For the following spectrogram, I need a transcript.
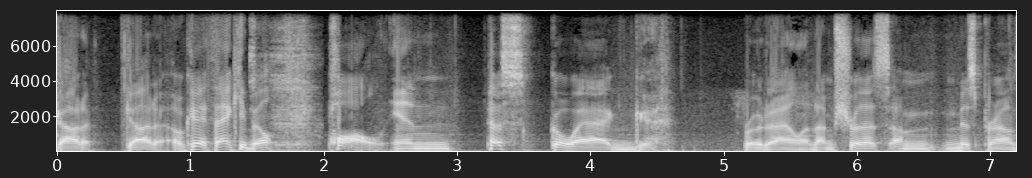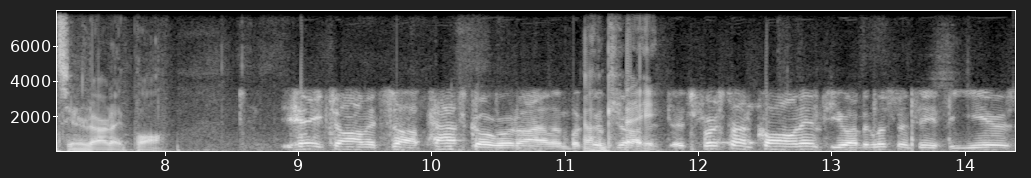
Got it. Got it. Okay. Thank you, Bill. Paul in Piscatawag, Rhode Island. I'm sure that's I'm mispronouncing it, aren't I, Paul? Hey, Tom. It's uh, Pasco, Rhode Island. But good okay. job. It's first time calling in to you. I've been listening to you for years.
